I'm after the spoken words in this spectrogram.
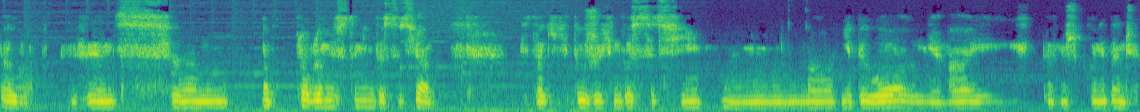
euro. Więc no, problem jest z tymi inwestycjami. I takich dużych inwestycji no, nie było, nie ma i pewnie szybko nie będzie.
